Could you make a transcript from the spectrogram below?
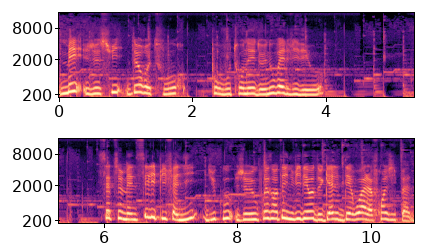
Mais je suis de retour pour vous tourner de nouvelles vidéos. Cette semaine c'est l'épiphanie, du coup je vais vous présenter une vidéo de galette des rois à la frangipane.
